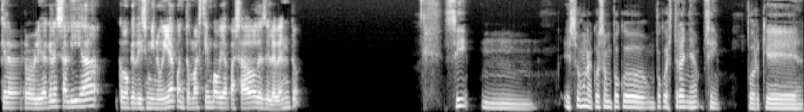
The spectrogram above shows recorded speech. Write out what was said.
que la probabilidad que le salía como que disminuía cuanto más tiempo había pasado desde el evento. Sí, mmm, eso es una cosa un poco, un poco extraña, sí, porque...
